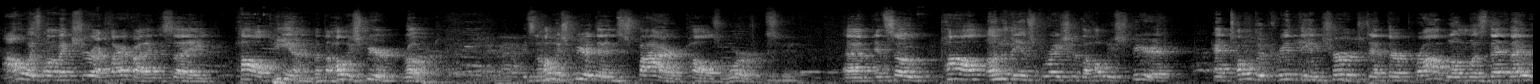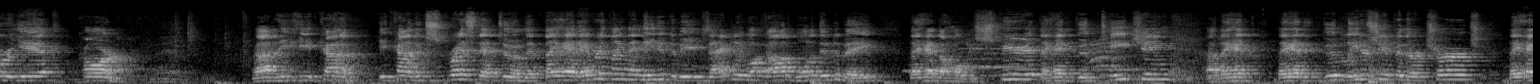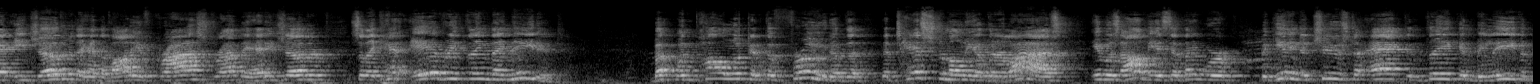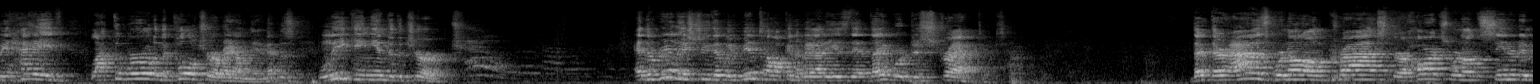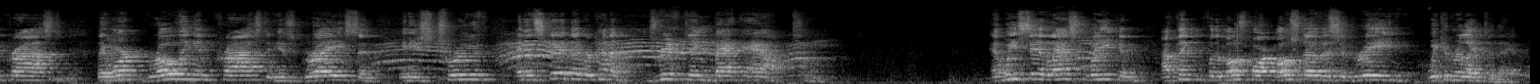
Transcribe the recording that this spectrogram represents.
I always want to make sure I clarify that to say Paul penned, but the Holy Spirit wrote. It's the Holy Spirit that inspired Paul's words. Um, and so Paul, under the inspiration of the Holy Spirit, had told the Corinthian church that their problem was that they were yet carnal. Right? And he, he kind of he kind of expressed that to them that they had everything they needed to be exactly what God wanted them to be. They had the Holy Spirit. They had good teaching. Uh, they had they had good leadership in their church. They had each other. They had the body of Christ. Right? They had each other. So they had everything they needed. But when Paul looked at the fruit of the, the testimony of their lives, it was obvious that they were beginning to choose to act and think and believe and behave like the world and the culture around them that was leaking into the church. And the real issue that we've been talking about is that they were distracted. That their eyes were not on Christ, their hearts were not centered in Christ, they weren't growing in Christ, in His grace, and in His truth, and instead they were kind of drifting back out. And we said last week, and I think for the most part, most of us agreed we can relate to that.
